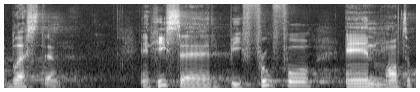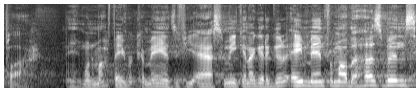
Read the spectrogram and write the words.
blessed them, and he said, Be fruitful and multiply. Man, one of my favorite commands, if you ask me, can I get a good amen from all the husbands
